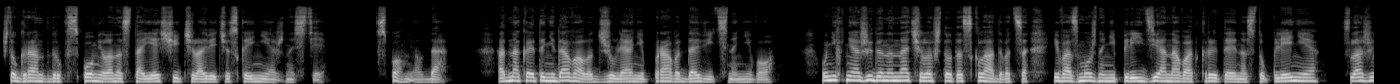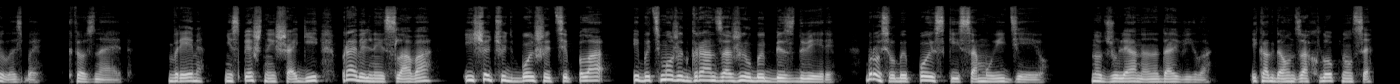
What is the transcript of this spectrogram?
что Грант вдруг вспомнил о настоящей человеческой нежности. Вспомнил, да. Однако это не давало Джулиане права давить на него. У них неожиданно начало что-то складываться, и, возможно, не перейди она в открытое наступление, сложилось бы, кто знает. Время, неспешные шаги, правильные слова, еще чуть больше тепла, и, быть может, Грант зажил бы без двери, бросил бы поиски и саму идею. Но Джулиана надавила. И когда он захлопнулся,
